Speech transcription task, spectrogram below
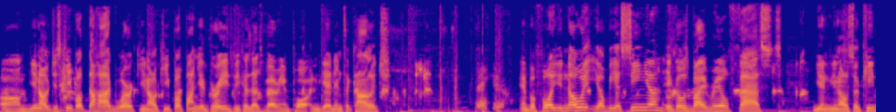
Um, you know, just keep up the hard work, you know, keep up on your grades because that's very important getting into college. thank you. And before you know it, you'll be a senior. It goes by real fast. You, you know, so keep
